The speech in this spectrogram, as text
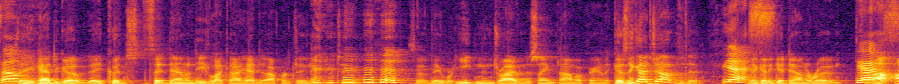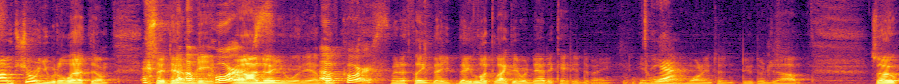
they- Awesome. They, had to go. They couldn't sit down and eat like I had the opportunity to. so they were eating and driving at the same time apparently because they got jobs to do. Yes. They got to get down the road. Yes. I, I'm sure you would have let them sit down and eat. Of course. I know you would have. Of course. but I think they, they looked like they were dedicated to me, you know, Yeah. want- wanting to do their job. So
